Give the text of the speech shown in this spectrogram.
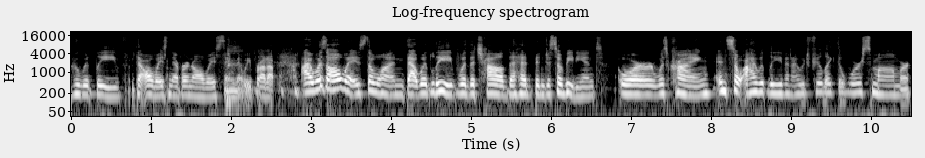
who would leave, the always, never, and always thing that we brought up. I was always the one that would leave with a child that had been disobedient or was crying. And so I would leave and I would feel like the worst mom. Or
